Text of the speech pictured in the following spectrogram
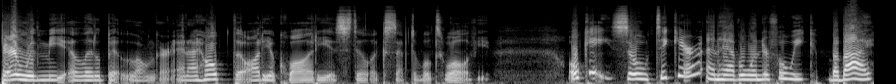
bear with me a little bit longer, and I hope the audio quality is still acceptable to all of you. Okay, so take care and have a wonderful week. Bye bye.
